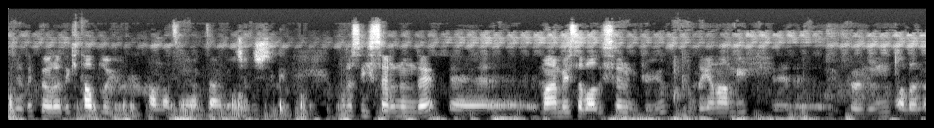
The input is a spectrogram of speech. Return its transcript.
inceledik ve oradaki tabloyu anlatmaya aktarmaya çalıştık. Burası Hisarönü'nde Marmaris'e bağlı Hisarönü köyü. Burada yanan bir köylünün alanı,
